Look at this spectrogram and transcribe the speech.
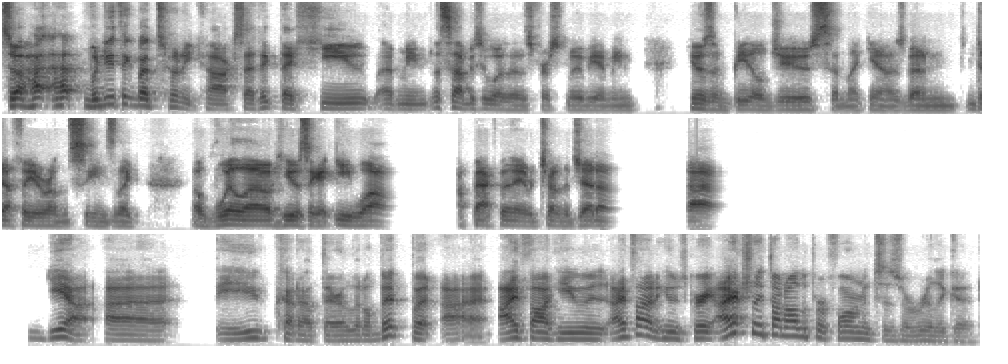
So, how, how, what do you think about Tony Cox? I think that he, I mean, this obviously wasn't his first movie. I mean, he was in Beetlejuice, and like you know, has been definitely around the scenes like of Willow. He was like an Ewok back in the day, Return of the Jedi. Uh, Yeah, uh you cut out there a little bit, but I I thought he was I thought he was great. I actually thought all the performances were really good.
